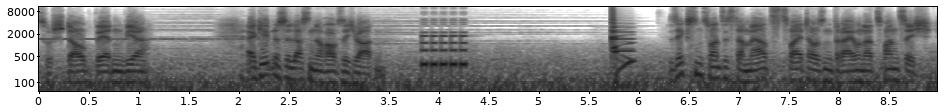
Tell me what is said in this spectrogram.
zu Staub werden wir. Ergebnisse lassen noch auf sich warten. 26. März 2320.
